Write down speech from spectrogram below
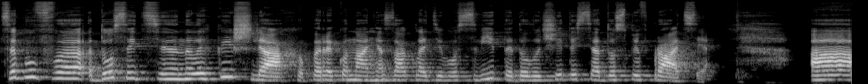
Це був е, досить е, нелегкий шлях переконання закладів освіти долучитися до співпраці. А,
